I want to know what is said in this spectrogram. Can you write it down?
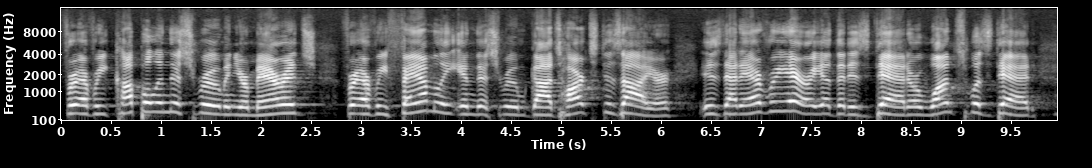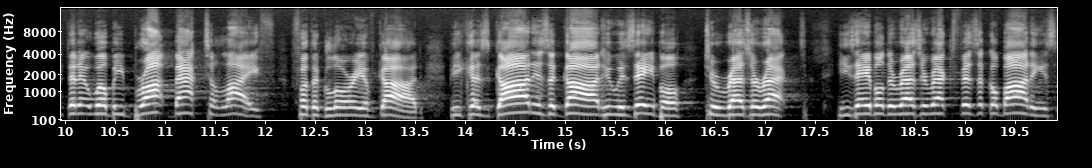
for every couple in this room in your marriage, for every family in this room, God's heart's desire is that every area that is dead or once was dead, that it will be brought back to life for the glory of God. Because God is a God who is able to resurrect. He's able to resurrect physical bodies,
